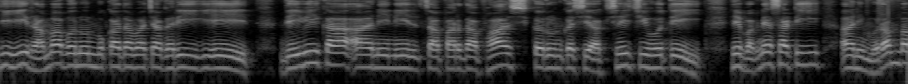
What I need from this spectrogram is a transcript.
ही रमा बनून मुकादमाच्या घरी येत. देविका आणि नीलचा पर्दाफाश करून कशी अक्षयची होते हे बघण्यासाठी आणि मुरंबा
